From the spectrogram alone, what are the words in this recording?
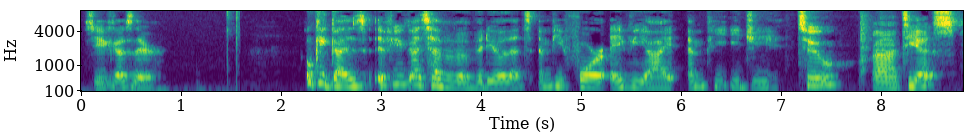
See you guys there. Okay, guys, if you guys have a video that's MP4 AVI MPEG2 uh, TS,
